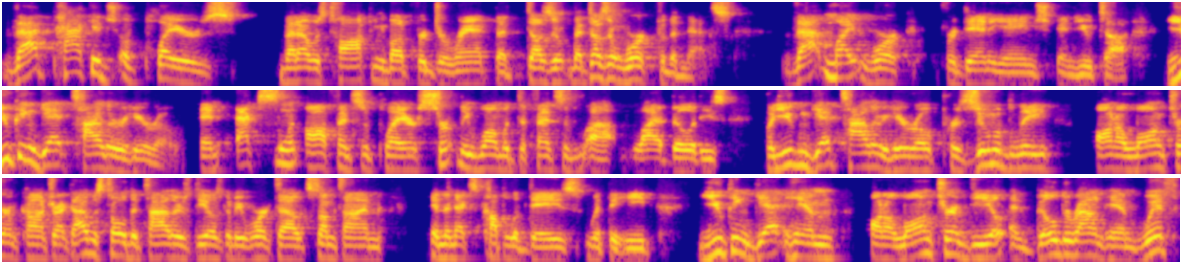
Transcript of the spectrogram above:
that package of players that I was talking about for Durant that doesn't that doesn't work for the Nets. That might work for Danny Ainge in Utah. You can get Tyler Herro, an excellent offensive player, certainly one with defensive uh, liabilities, but you can get Tyler Herro presumably on a long-term contract. I was told that Tyler's deal is going to be worked out sometime in the next couple of days with the Heat. You can get him on a long-term deal and build around him with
